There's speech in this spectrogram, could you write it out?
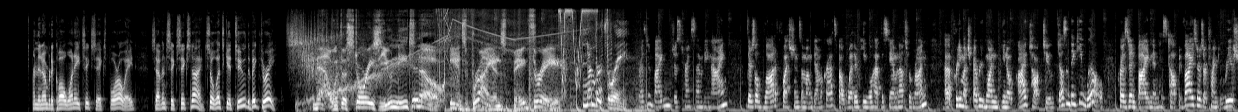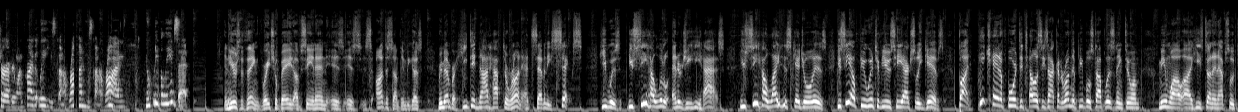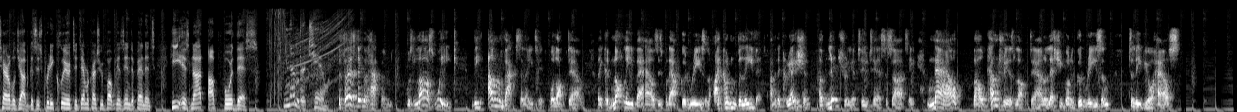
And the number to call one eight six six four zero eight seven six six nine. So let's get to the big three. Now, with the stories you need to know, it's Brian's Big Three. Number three. President Biden just turned 79. There's a lot of questions among Democrats about whether he will have the stamina to run. Uh, pretty much everyone, you know, I've talked to doesn't think he will. President Biden and his top advisors are trying to reassure everyone privately he's going to run, he's going to run. Nobody believes it. And here's the thing: Rachel Bade of CNN is, is is onto something because remember he did not have to run at 76. He was. You see how little energy he has. You see how light his schedule is. You see how few interviews he actually gives. But he can't afford to tell us he's not going to run. Then people will stop listening to him. Meanwhile, uh, he's done an absolute terrible job because it's pretty clear to Democrats, Republicans, Independents, he is not up for this. Number two. The first thing that happened was last week, the unvaccinated were locked down. They could not leave their houses without good reason. I couldn't believe it. I mean, the creation of literally a two tier society. Now, the whole country is locked down unless you've got a good reason to leave your house.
